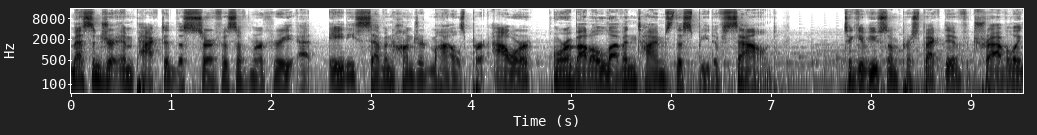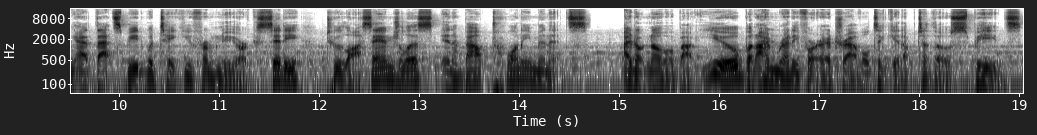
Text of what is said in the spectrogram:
Messenger impacted the surface of Mercury at 8,700 miles per hour, or about 11 times the speed of sound. To give you some perspective, traveling at that speed would take you from New York City to Los Angeles in about 20 minutes. I don't know about you, but I'm ready for air travel to get up to those speeds.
